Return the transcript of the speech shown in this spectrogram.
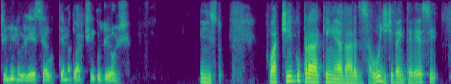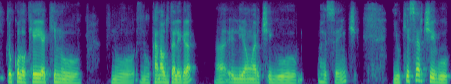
diminui? Esse é o tema do artigo de hoje. Isso. O artigo, para quem é da área de saúde, tiver interesse, eu coloquei aqui no, no, no canal do Telegram. Tá? Ele é um artigo recente. E o que esse artigo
